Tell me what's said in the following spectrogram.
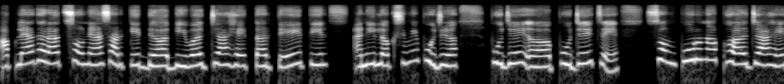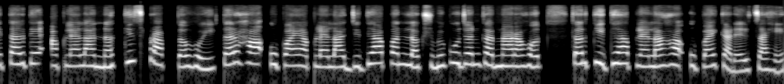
आपल्या घरात सोन्यासारखे दिवस जे आहेत तर ते येतील आणि लक्ष्मी पूजे पूजे पूजेचे संपूर्ण फळ जे आहे तर ते आपल्याला नक्कीच प्राप्त होईल. तर हा उपाय आपल्याला जिथे आपण लक्ष्मी पूजन करणार आहोत तर तिथे आपल्याला हा उपाय करायचा आहे.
